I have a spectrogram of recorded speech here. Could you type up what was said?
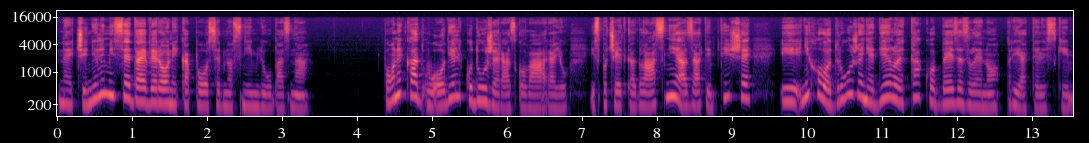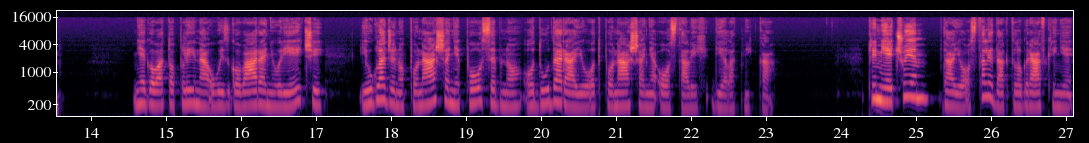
Ne čini li mi se da je Veronika posebno s njim ljubazna? Ponekad u odjeljku duže razgovaraju, ispočetka glasnije, a zatim tiše i njihovo druženje djeluje tako bezazleno prijateljskim. Njegova toplina u izgovaranju riječi i uglađeno ponašanje posebno odudaraju od ponašanja ostalih djelatnika. Primjećujem da i ostale daktilografkinje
